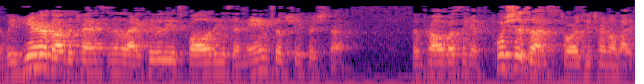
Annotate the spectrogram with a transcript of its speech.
If we hear about the transcendental activities, qualities, and names of Sri Krishna, then Prabhupada it pushes us towards eternal life.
